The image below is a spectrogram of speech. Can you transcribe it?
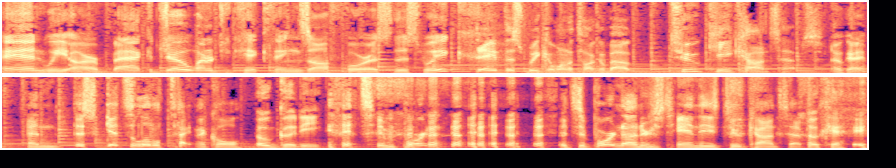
And we are back. Joe, why don't you kick things off for us this week? Dave, this week I want to talk about two key concepts. Okay. And this gets a little technical. Oh, goody. It's important. it's important to understand these two concepts. Okay.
